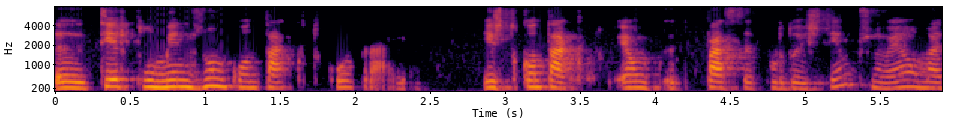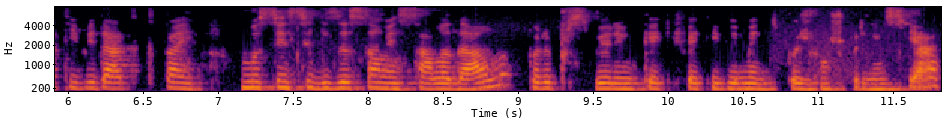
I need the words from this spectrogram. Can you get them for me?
uh, ter pelo menos um contacto com a praia. Este contacto é um, passa por dois tempos, não é? Uma atividade que tem uma sensibilização em sala de aula, para perceberem o que é que efetivamente depois vão experienciar,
